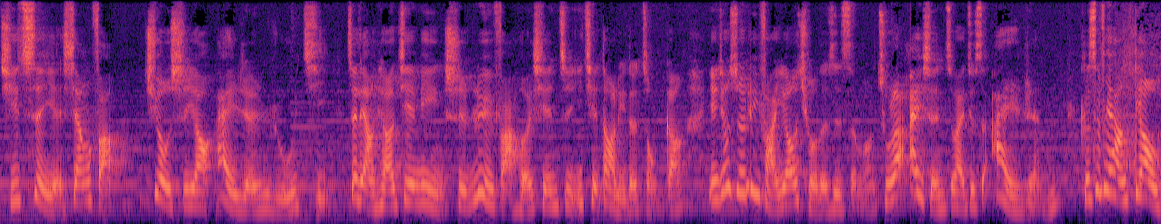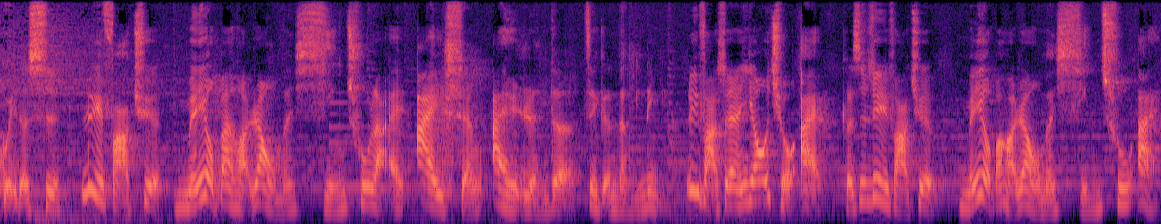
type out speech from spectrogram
其次也相仿。”就是要爱人如己。这两条诫命是律法和先知一切道理的总纲，也就是律法要求的是什么？除了爱神之外，就是爱人。可是非常吊诡的是，律法却没有办法让我们行出来爱神爱人的这个能力。律法虽然要求爱，可是律法却没有办法让我们行出爱。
